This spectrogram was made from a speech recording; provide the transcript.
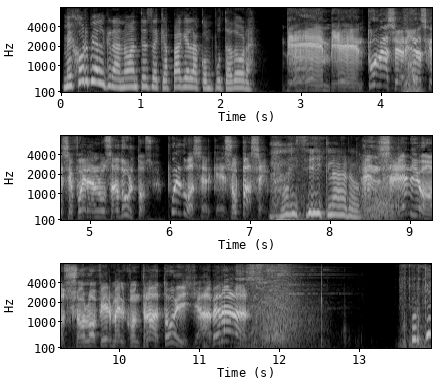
Mejor ve al grano antes de que apague la computadora. Bien, bien. Tú desearías que se fueran los adultos. Puedo hacer que eso pase. Ay, sí, claro. ¿En serio? Solo firma el contrato y ya verás. ¿Por qué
